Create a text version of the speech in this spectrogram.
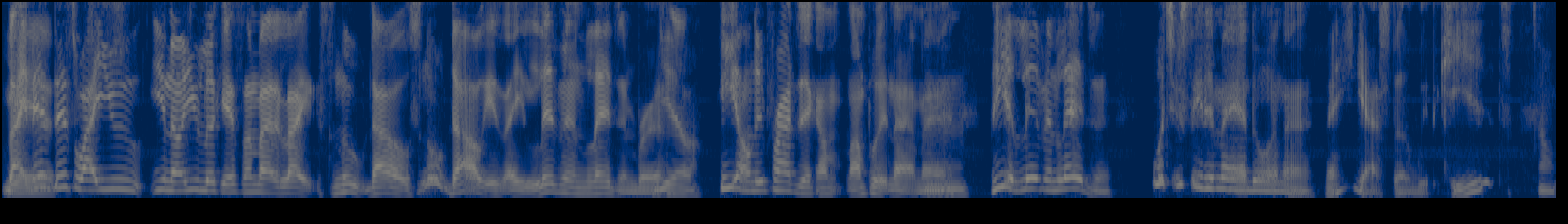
Like Yeah. this, this why you, you know, you look at somebody like Snoop Dogg. Snoop Dogg is a living legend, bro. Yeah. He on this project I'm I'm putting out, man. Mhm. He a living legend. What you see this man doing now? Man, he got stuff with the kids. On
